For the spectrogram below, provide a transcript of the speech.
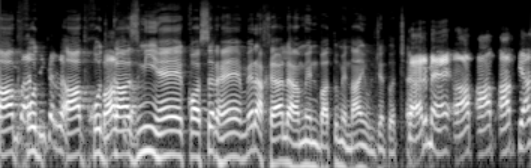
आप खुद आप खुद काजमी हैं कौसर हैं मेरा ख्याल है हम इन बातों में ना ही उलझे तो अच्छा सर मैं आप आप आप क्या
